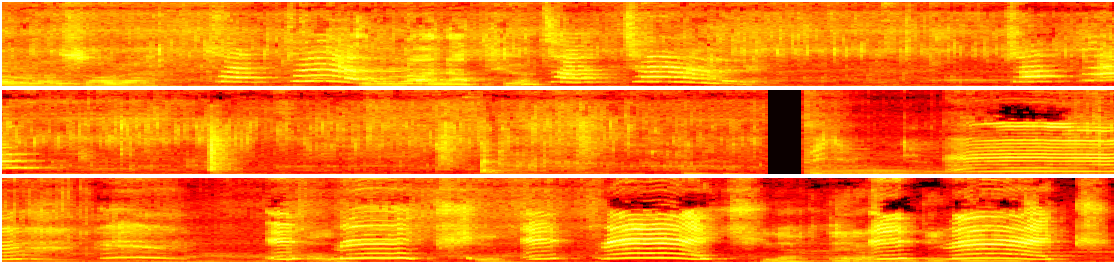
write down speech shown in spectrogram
Ondan sonra kuru nane atıyorum. şey yok. İpek. İleride herhalde tek İpek. İpek.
